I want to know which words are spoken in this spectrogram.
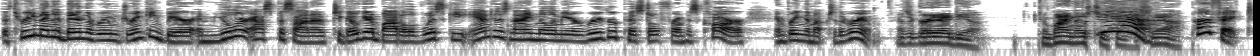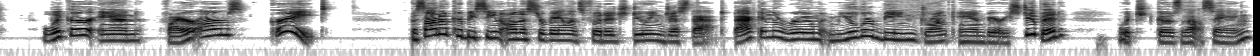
The three men had been in the room drinking beer, and Mueller asked Pisano to go get a bottle of whiskey and his 9mm Ruger pistol from his car and bring them up to the room. That's a great idea. Combine those two Yeah. things. Yeah. Perfect. Liquor and firearms? Great. Pisano could be seen on the surveillance footage doing just that. Back in the room, Mueller, being drunk and very stupid, which goes without saying,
